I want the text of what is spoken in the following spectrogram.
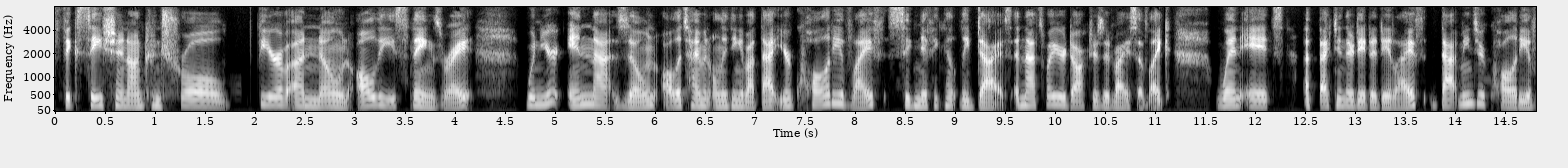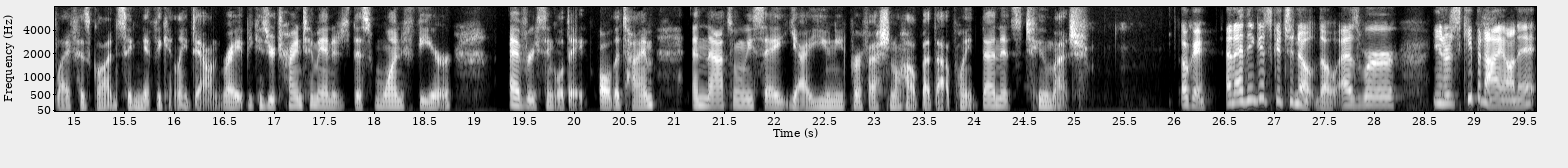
fixation on control, fear of unknown, all these things, right? When you're in that zone all the time and only think about that, your quality of life significantly dives. And that's why your doctor's advice of like when it's affecting their day to day life, that means your quality of life has gone significantly down, right? Because you're trying to manage this one fear every single day, all the time. And that's when we say, yeah, you need professional help at that point. Then it's too much. Okay. And I think it's good to note though, as we're, you know, just keep an eye on it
